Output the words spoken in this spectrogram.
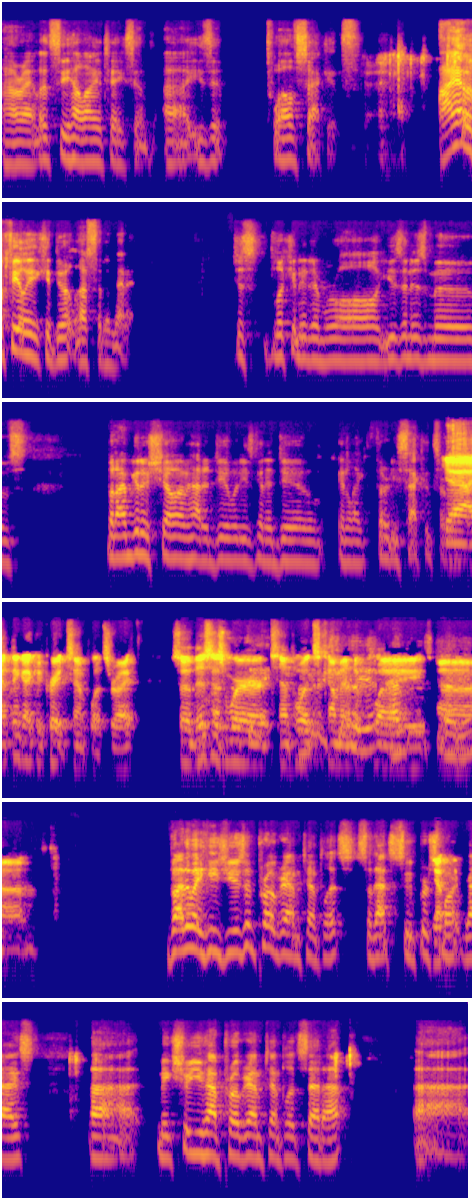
All right, let's see how long it takes him. Uh, he's at 12 seconds. Okay. I have a feeling he could do it less than a minute just looking at him roll, using his moves. But I'm going to show him how to do what he's going to do in like 30 seconds. yeah, I think I could create templates, right? So this is where templates come into play. Um, By the way, he's using program templates, so that's super yep. smart, guys. Uh, make sure you have program templates set up. Uh,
